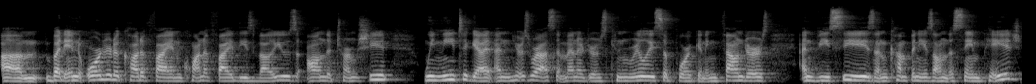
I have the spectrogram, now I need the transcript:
Um, but in order to codify and quantify these values on the term sheet, we need to get, and here's where asset managers can really support getting founders and VCs and companies on the same page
